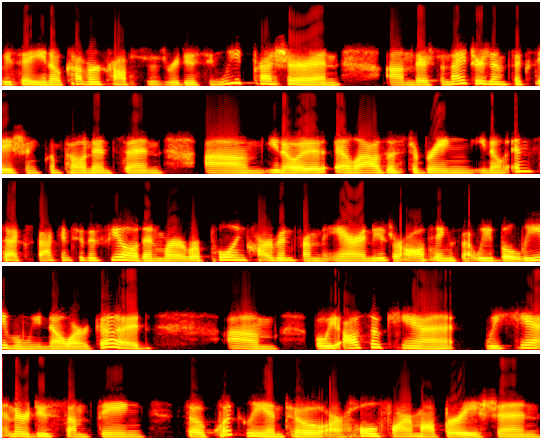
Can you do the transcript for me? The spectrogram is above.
we say, you know, cover crops is reducing weed pressure and um, there's some nitrogen fixation components and, um, you know, it, it, allows us to bring, you know, insects back into the field and we're, we're pulling carbon from the air. And these are all things that we believe and we know are good. Um, but we also can't, we can't introduce something so quickly into our whole farm operation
